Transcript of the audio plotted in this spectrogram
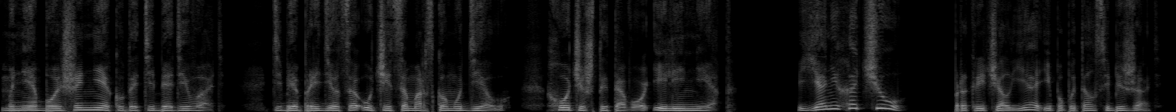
«Мне больше некуда тебя девать. Тебе придется учиться морскому делу. Хочешь ты того или нет?» «Я не хочу!» — прокричал я и попытался бежать.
